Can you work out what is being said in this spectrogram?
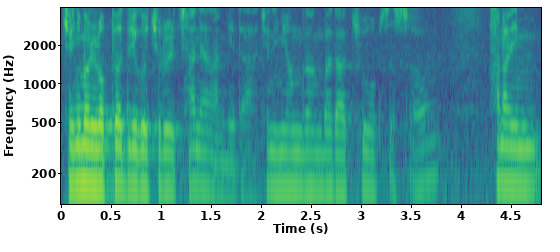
주님을 높여드리고 주를 찬양합니다. 주님 영광 받아 주옵소서. 하나님을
